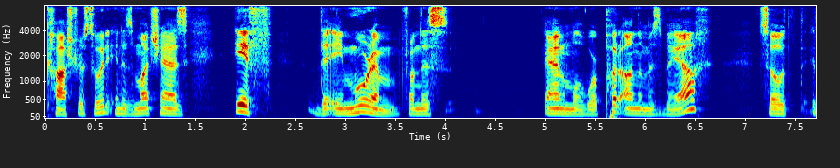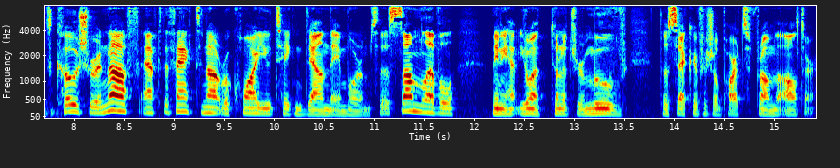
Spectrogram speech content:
kashrus to it, in as much as if the emurim from this animal were put on the mizbeach, so it's kosher enough after the fact to not require you taking down the emurim. So there's some level, meaning you don't have to remove those sacrificial parts from the altar.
